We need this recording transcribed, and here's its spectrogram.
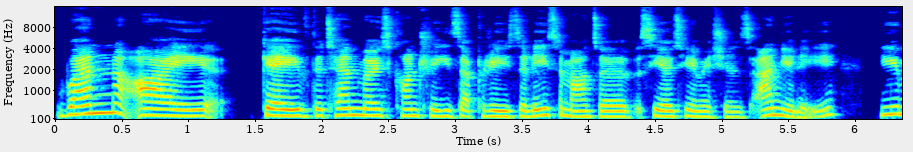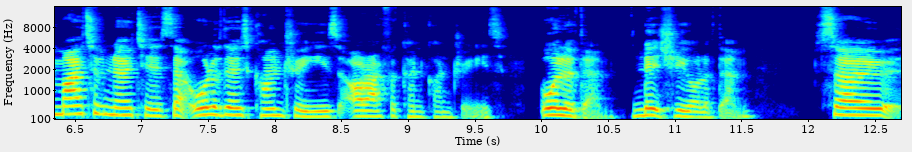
When I gave the 10 most countries that produce the least amount of CO2 emissions annually, you might have noticed that all of those countries are African countries. All of them, literally all of them. So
